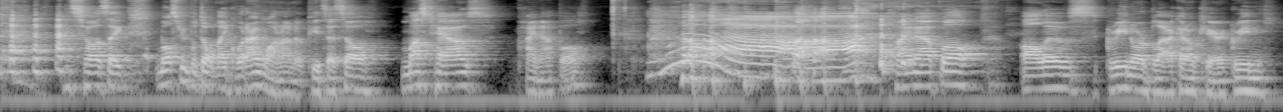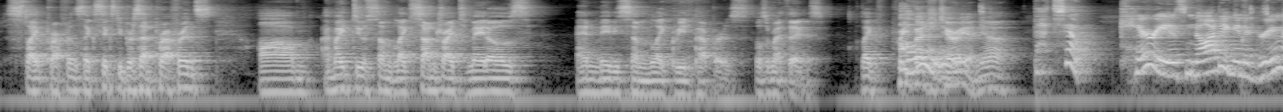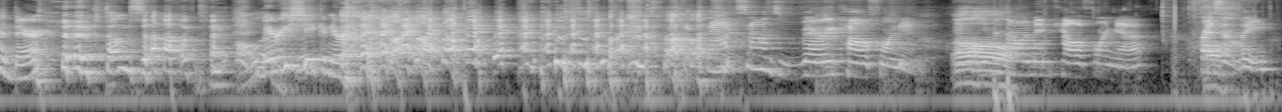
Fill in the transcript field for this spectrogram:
and so I was like, most people don't like what I want on a pizza, so must haves pineapple, ah, pineapple, olives, green or black. I don't care. Green, slight preference, like sixty percent preference. Um, I might do some like sun dried tomatoes and maybe some like green peppers. Those are my things. Like Oh. vegetarian, yeah. that's how Carrie is nodding in agreement there. Thumbs up. Mary's shaking her head. That sounds very Californian. Oh. Even though I'm in California presently,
